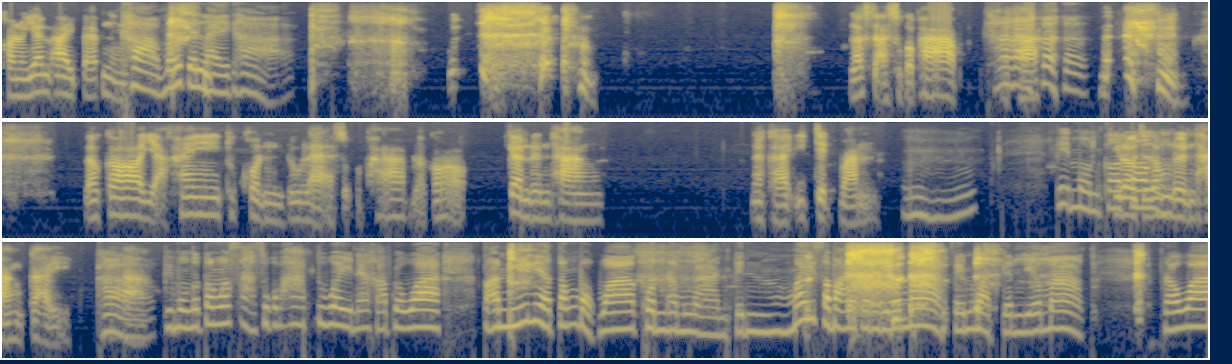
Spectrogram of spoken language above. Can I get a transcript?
ขออนุญาตไอแป๊บหนึ่งค่ะ ไม่เป็นไรค่ะ รักษาสุขภาพค่ะนะคะแล้วก็อยากให้ทุกคนดูแลสุขภาพแล้วก็การเดินทาง นะคะ อีกเจ็ดวันอือหือพี่มนต์ก็ที่เราจะต้องเดินทางไกลค่ะค่ะพี่มนต์ก็ต้องรักษาสุขภาพด้วยนะคะ เพราะว่าตอนนี้เนี่ยต้องบอกว่าคนทำงานเป็นไม่สบายกันเยอะมาก เป็นหวัดกันเยอะมาก เพราะว่า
